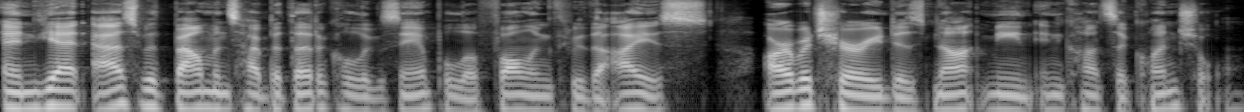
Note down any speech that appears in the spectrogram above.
And yet, as with Baumann's hypothetical example of falling through the ice, arbitrary does not mean inconsequential.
